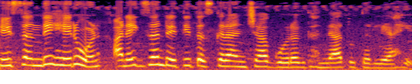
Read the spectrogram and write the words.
ही संधी हेरून अनेक जण रेती तस्करांच्या गोरखधंद्यात उतरले आहेत.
